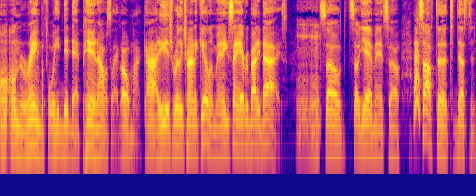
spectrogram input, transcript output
on, on the ring before he did that pin. I was like, oh my God, he is really trying to kill him, man. He's saying everybody dies. So, so yeah, man. So that's off to, to Dustin.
